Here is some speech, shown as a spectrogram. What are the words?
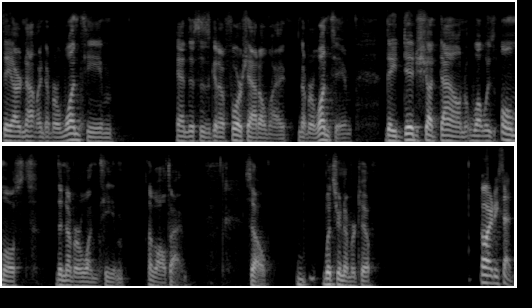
they are not my number one team, and this is going to foreshadow my number one team, they did shut down what was almost the number one team of all time. So, what's your number two? Oh, already said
